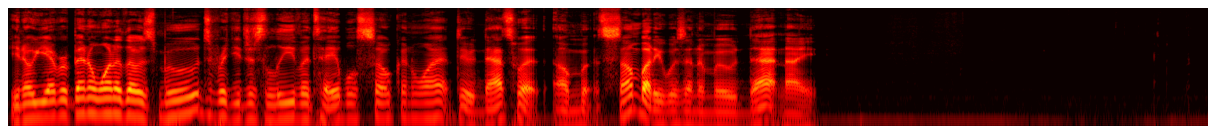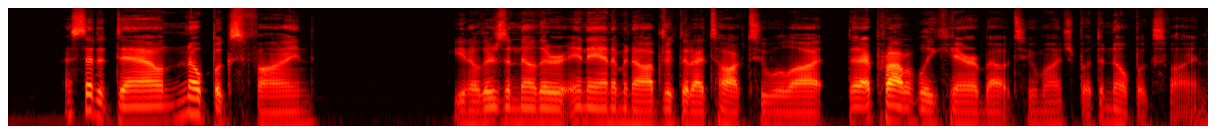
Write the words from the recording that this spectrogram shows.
You know, you ever been in one of those moods where you just leave a table soaking wet? Dude, that's what um, somebody was in a mood that night. I set it down. Notebook's fine. You know, there's another inanimate object that I talk to a lot that I probably care about too much, but the notebook's fine.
